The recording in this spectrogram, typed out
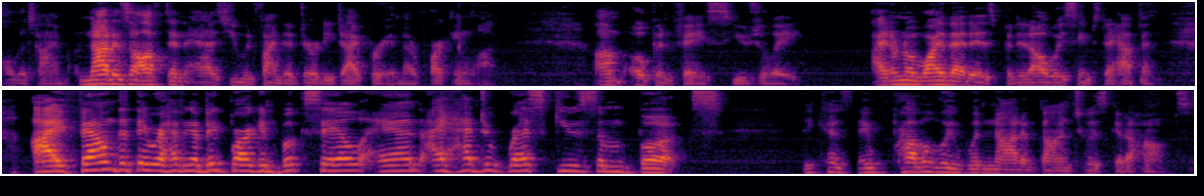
all the time. Not as often as you would find a dirty diaper in their parking lot. Um, open face, usually. I don't know why that is, but it always seems to happen. I found that they were having a big bargain book sale, and I had to rescue some books because they probably would not have gone to as good a homes.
